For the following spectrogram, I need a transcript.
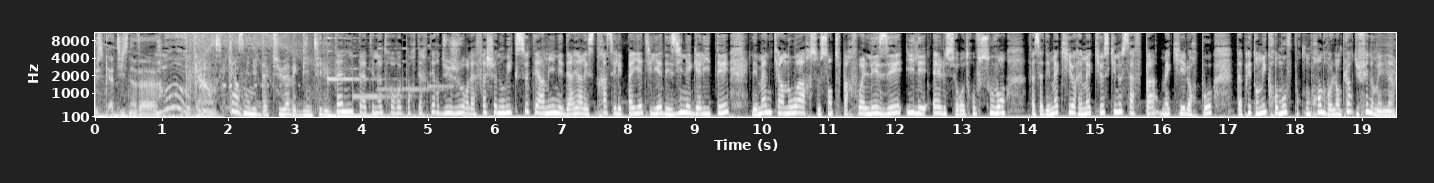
Jusqu'à 19h, 15. 15 minutes d'actu avec Bintili. Tanita, t'es notre reporter terre du jour. La Fashion Week se termine et derrière les strass et les paillettes, il y a des inégalités. Les mannequins noirs se sentent parfois lésés. Il et elle se retrouvent souvent face à des maquilleurs et maquilleuses qui ne savent pas maquiller leur peau. T'as pris ton micro-move pour comprendre l'ampleur du phénomène.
